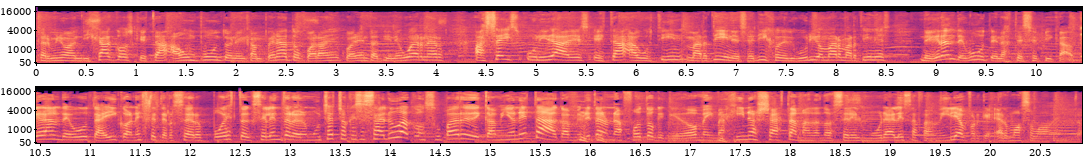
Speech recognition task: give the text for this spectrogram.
terminó Andy Jacos, que está a un punto en el campeonato. 40 tiene Werner. A seis unidades está Agustín Martínez, el hijo del gurí Omar Martínez, de gran debut en las TC Pickup. Gran debut ahí con ese tercer puesto. Excelente lo del muchacho que se saluda con su padre de camioneta a camioneta en una foto que quedó. Me imagino ya está mandando a hacer el mural esa familia porque hermoso momento.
